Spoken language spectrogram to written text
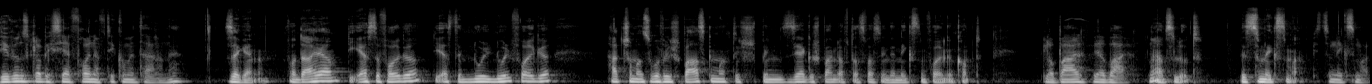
Wir würden uns, glaube ich, sehr freuen auf die Kommentare. Ne? Sehr gerne. Von daher, die erste Folge, die erste 0-0-Folge, hat schon mal super viel Spaß gemacht. Ich bin sehr gespannt auf das, was in der nächsten Folge kommt. Global, verbal. Ne? Absolut. Bis zum nächsten Mal. Bis zum nächsten Mal.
